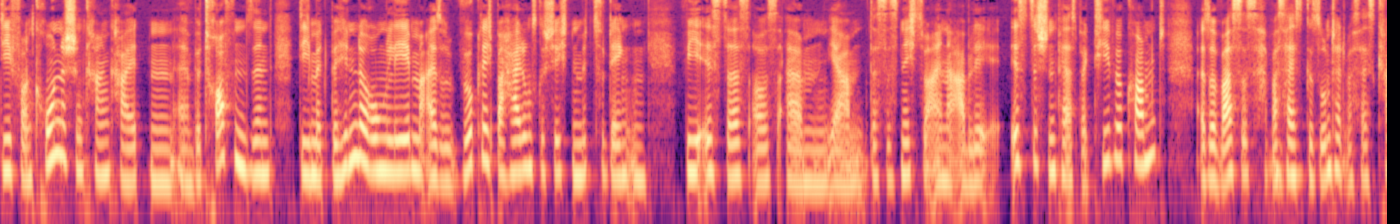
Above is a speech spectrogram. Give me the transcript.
die von chronischen Krankheiten äh, betroffen sind, die mit Behinderung leben, also wirklich bei Heilungsgeschichten mitzudenken, wie ist das aus, ähm, ja, dass es nicht zu einer ableistischen Perspektive kommt, also was ist, was heißt Gesundheit, was heißt Krankheit.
